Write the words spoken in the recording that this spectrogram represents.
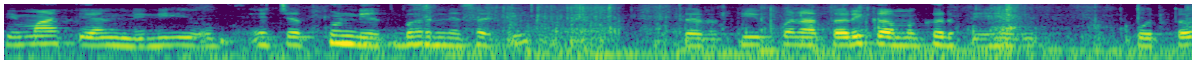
ही माती आणलेली याच्यात कुंडीत भरण्यासाठी. तर ती पण आता रिकामं करते हे होतं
